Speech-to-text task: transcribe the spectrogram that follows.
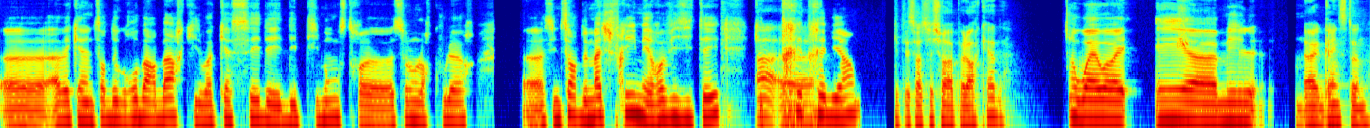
avec une sorte de gros barbare qui doit casser des, petits monstres selon leur couleur. c'est une sorte de match free mais revisité, qui est ah, très très bien. Qui était sorti sur Apple Arcade? Ouais, ouais, ouais. Et, mais... Grindstone.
